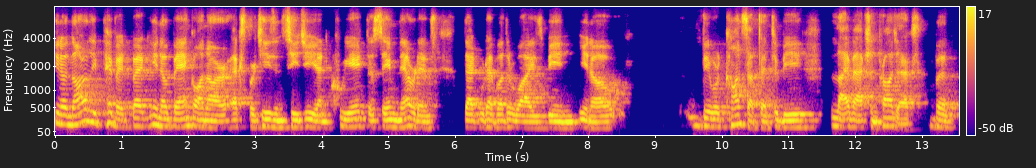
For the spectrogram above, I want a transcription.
you know, not only pivot, but, you know, bank on our expertise in CG and create the same narratives that would have otherwise been, you know, they were concepted to be live action projects, but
